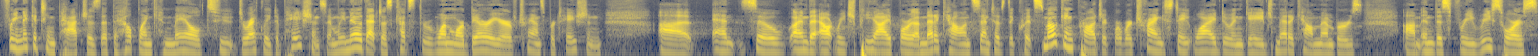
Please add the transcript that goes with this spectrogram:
free nicotine patches that the helpline can mail to directly to patients. And we know that just cuts through one more barrier of transportation. Uh, and so I'm the outreach PI for a Medi-Cal Incentives to Quit Smoking project where we're trying statewide to engage Medi-Cal members um, in this free resource.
